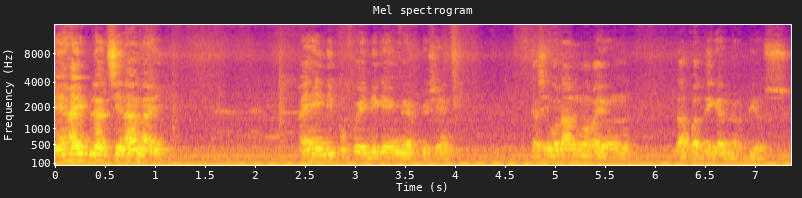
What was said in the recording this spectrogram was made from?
Eh, high blood si nanay. Kaya hindi po pwede kayong nervyos yan. Kasi wala naman kayong dapat di ka nervyos.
